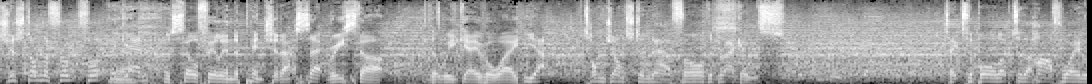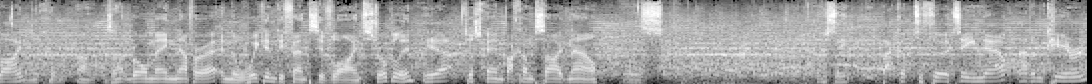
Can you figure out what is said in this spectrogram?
just on the front foot Yeah, again. We're still feeling the pinch of that set restart that we gave away. Yeah, Tom Johnstone now for the Dragons. Takes the ball up to the halfway line. Look at that. Is that Romain Navarrete in the Wigan defensive line struggling? Yeah, Just getting back on side now. There's obviously back up to 13 now. Adam Keighran,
